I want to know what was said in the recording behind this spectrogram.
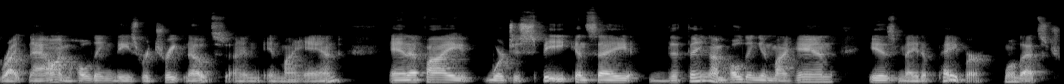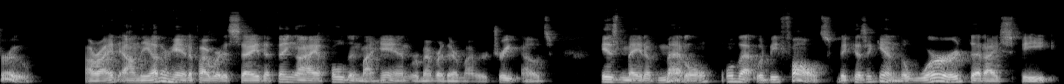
Right now, I'm holding these retreat notes in, in my hand. And if I were to speak and say, the thing I'm holding in my hand is made of paper, well, that's true. All right. On the other hand, if I were to say, the thing I hold in my hand, remember they're my retreat notes, is made of metal, well, that would be false because, again, the word that I speak,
